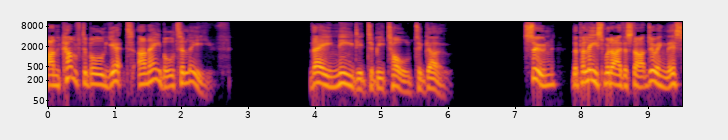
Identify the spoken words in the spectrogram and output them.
uncomfortable yet unable to leave. They needed to be told to go. Soon, the police would either start doing this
